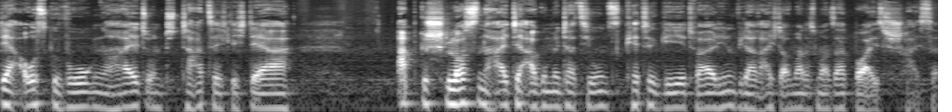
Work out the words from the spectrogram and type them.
der Ausgewogenheit und tatsächlich der Abgeschlossenheit der Argumentationskette geht, weil hin und wieder reicht auch mal, dass man sagt, boah, ist scheiße.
